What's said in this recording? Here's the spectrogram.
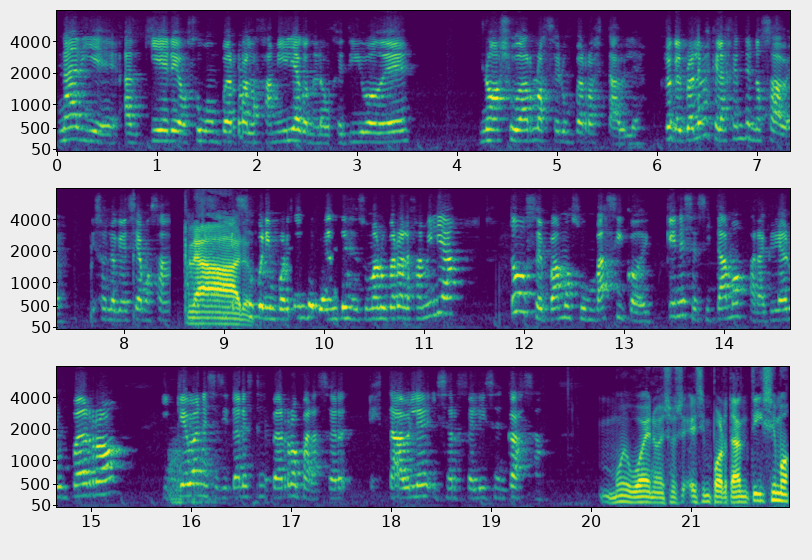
nadie adquiere o sube un perro a la familia con el objetivo de no ayudarlo a ser un perro estable. Creo que el problema es que la gente no sabe, eso es lo que decíamos antes. Claro. Es súper importante que antes de sumar un perro a la familia, todos sepamos un básico de qué necesitamos para criar un perro y qué va a necesitar este perro para ser estable y ser feliz en casa. Muy bueno, eso es, es importantísimo.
